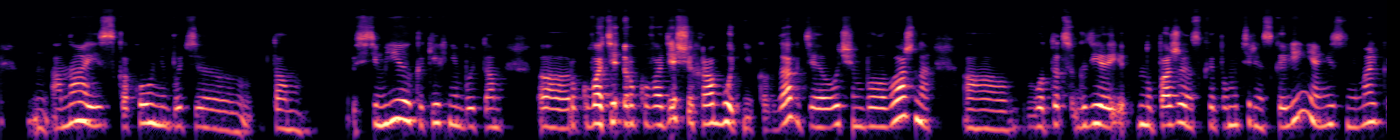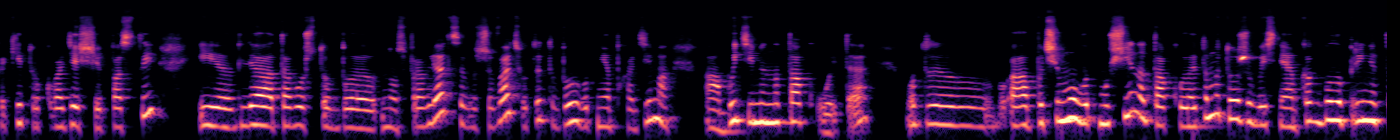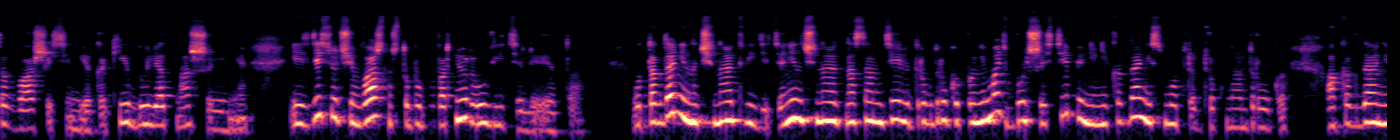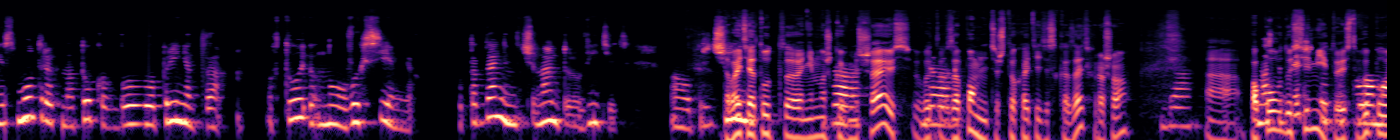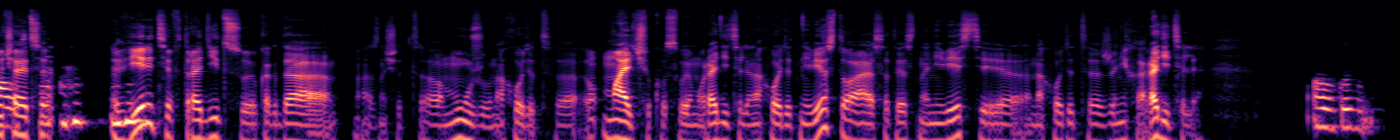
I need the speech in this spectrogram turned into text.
она из какого-нибудь э, там семьи каких-нибудь там а, руководящих работников, да, где очень было важно, а, вот где ну, по женской, по материнской линии они занимали какие-то руководящие посты, и для того, чтобы ну, справляться, выживать, вот это было вот необходимо а, быть именно такой, да, вот, э, а почему вот мужчина такой, это мы тоже выясняем, как было принято в вашей семье, какие были отношения. И здесь очень важно, чтобы партнеры увидели это. Вот тогда они начинают видеть. Они начинают на самом деле друг друга понимать в большей степени, никогда не смотрят друг на друга, а когда они смотрят на то, как было принято в, той, ну, в их семьях. Вот тогда они начинают видеть. А, причин. Давайте я тут э, немножко да. вмешаюсь. Вы да. запомните, что хотите сказать, хорошо? Да. А, по поводу семьи, то есть вы, получается, верите в традицию, когда, а, значит, э, мужу находит, э, мальчику своему родители находят невесту, а, соответственно, невесте находят жениха, родители?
